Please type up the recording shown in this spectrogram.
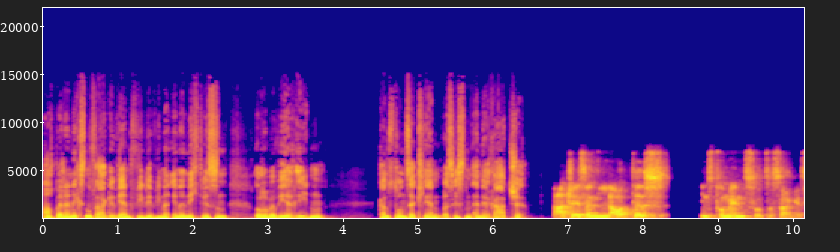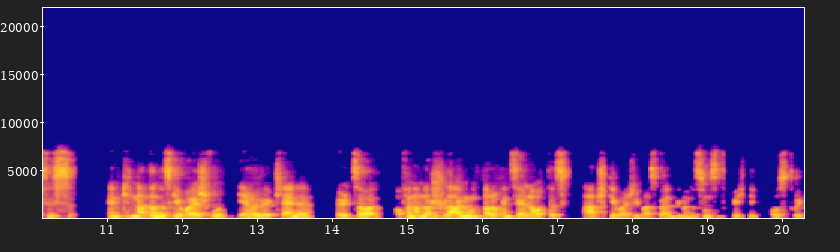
Auch bei der nächsten Frage, während viele WienerInnen nicht wissen, worüber wir reden, kannst du uns erklären, was ist denn eine Ratsche? Ratsche ist ein lautes Instrument sozusagen. Es ist ein knatterndes Geräusch, wo mehrere kleine Hölzer aufeinander schlagen und dadurch ein sehr lautes Ratschgeräusch. Ich weiß gar nicht, wie man das sonst richtig ausdrückt,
